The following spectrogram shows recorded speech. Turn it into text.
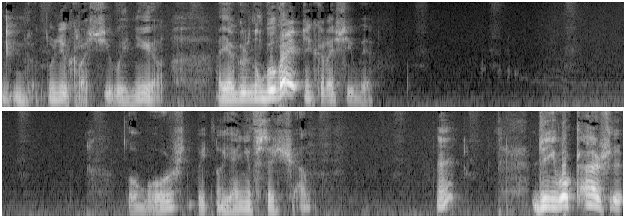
Нет, ну некрасивые, нет. А я говорю, ну бывают некрасивые. Ну, может быть, но я не встречал. А? Для него каждая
